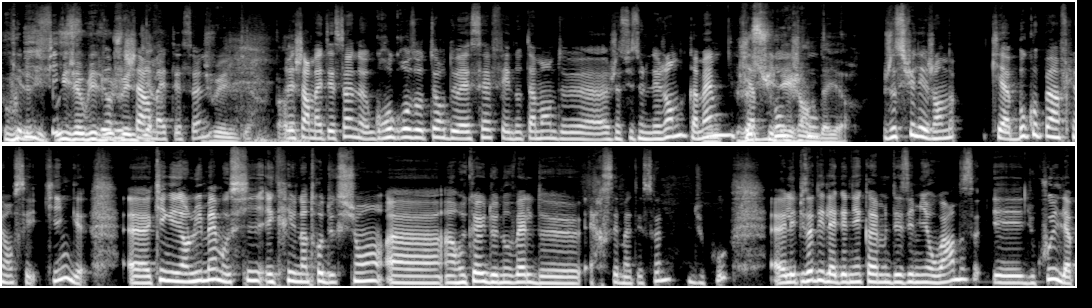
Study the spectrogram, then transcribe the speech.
qui Oui, est le fils oui, j'ai oublié de Richard dire. Matheson. Je voulais le dire. pardon. Richard Matheson, gros gros auteur de SF et notamment de euh, Je suis une légende quand même. qui Je suis beaucoup- légende d'ailleurs. Je suis légende, qui a beaucoup influencé King. Euh, King ayant lui-même aussi écrit une introduction à un recueil de nouvelles de R.C. Matheson, du coup. Euh, L'épisode, il a gagné quand même des Emmy Awards et du coup, il a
